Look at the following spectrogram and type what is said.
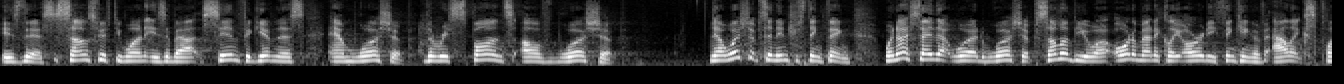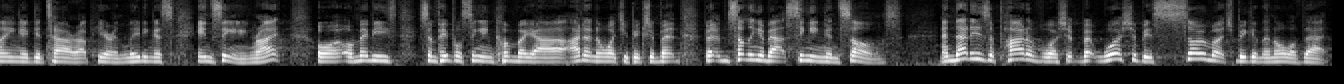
is this Psalms 51 is about sin, forgiveness, and worship, the response of worship. Now, worship's an interesting thing. When I say that word worship, some of you are automatically already thinking of Alex playing a guitar up here and leading us in singing, right? Or, or maybe some people singing kumbaya. I don't know what you picture, but, but something about singing and songs. And that is a part of worship, but worship is so much bigger than all of that.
